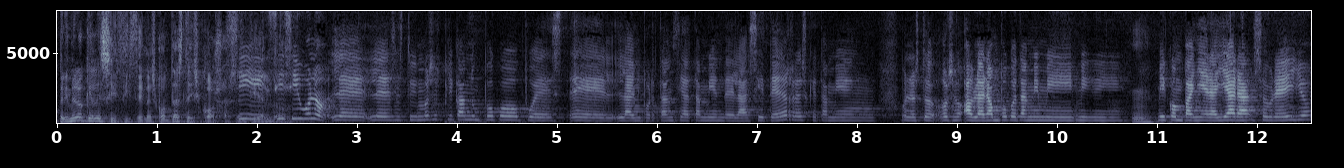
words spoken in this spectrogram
primero, ¿qué les hiciste? Les contasteis cosas, Sí, entiendo. sí, sí, bueno, le- les estuvimos explicando un poco pues eh, la importancia también de las 7 Rs, que también, bueno, esto os hablará un poco también mi, mi- Mm. mi compañera Yara sobre ello.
